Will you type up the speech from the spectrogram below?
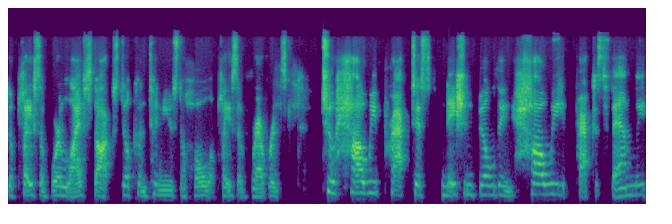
the place of where livestock still continues to hold a place of reverence, to how we practice nation building, how we practice family,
